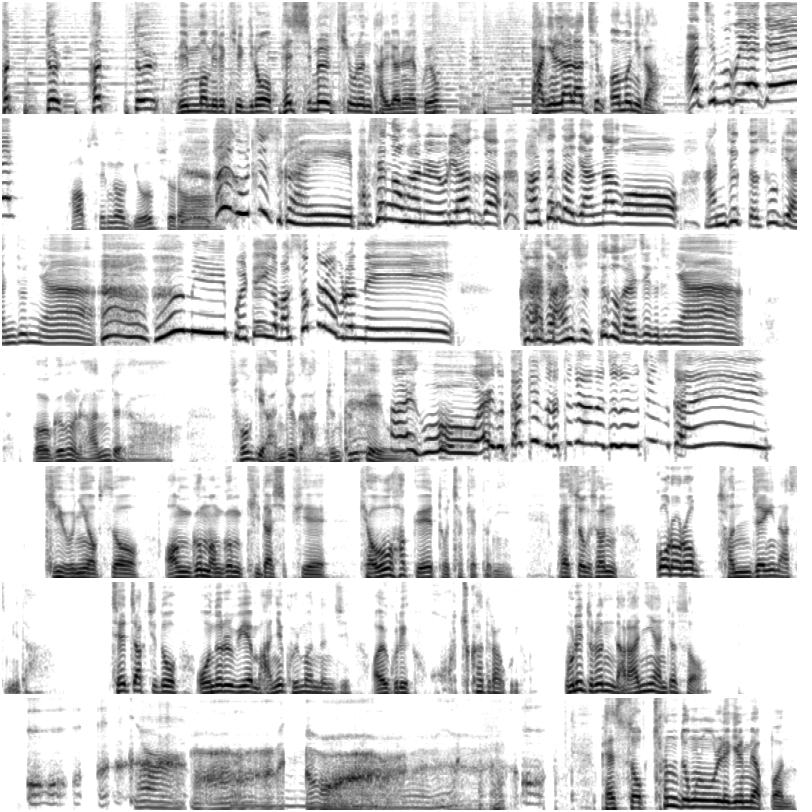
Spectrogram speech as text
헛둘 헛둘 윗몸 일으키기로 배심을 키우는 단련을 했고요. 당일날 아침 어머니가 아침 먹어야 돼. 밥 생각이 없어라. 어째서가이 밥 생각하는 우리 아그가 밥 생각이 안 나고 안적도 속이 안 좋냐. 어미 볼때기가 막 쏙 들어가 버렸네. 그래도 한술 뜨고 가지 그러냐. 먹으면 안 되라. 속이 안주가 안 좋단게요. 아이고 아이고 딱해서 어떻게 하나 저걸 어째서가이. 기운이 없어 엉금엉금 기다시피 해 겨우 학교에 도착했더니 뱃속에선 꼬로록 전쟁이 났습니다. 제 짝지도 오늘을 위해 많이 굶었는지 얼굴이 호축하더라고요. 우리 둘은 나란히 앉아서 뱃속 천둥을 울리길 몇 번.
